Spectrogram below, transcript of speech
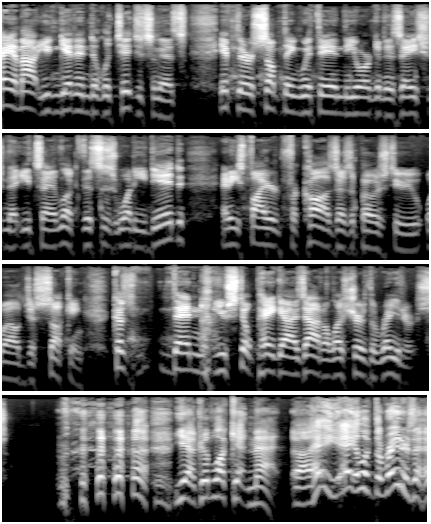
pay him out, you can get into litigiousness if there's something within the organization that you'd say, look, this is what he did, and he's fired for cause, as opposed to well, just sucking. Because then you still pay guys out unless you're the Raiders. yeah, good luck getting that. Uh, hey, hey, look, the Raiders, uh,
